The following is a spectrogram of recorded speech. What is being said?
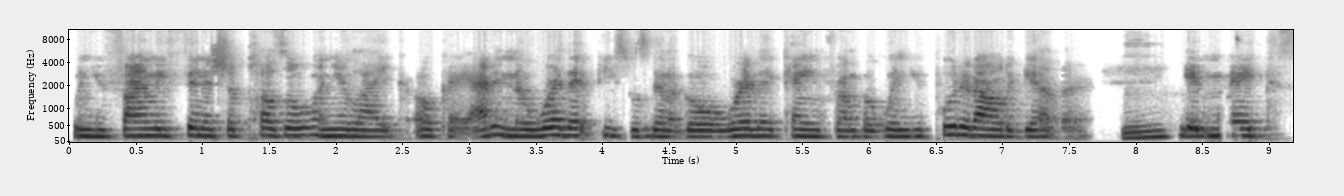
when you finally finish a puzzle and you're like, okay, I didn't know where that piece was going to go or where that came from. But when you put it all together, mm-hmm. it makes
